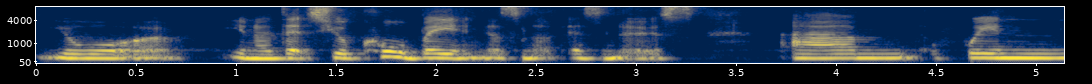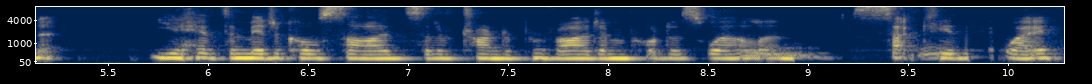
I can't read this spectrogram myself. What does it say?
your, you know, that's your core being, isn't it, as a nurse? Um, when you have the medical side sort of trying to provide input as well and suck you that way.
